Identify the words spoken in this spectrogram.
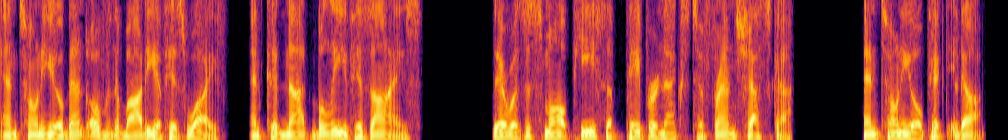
Antonio bent over the body of his wife, and could not believe his eyes. There was a small piece of paper next to Francesca. Antonio picked it up.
